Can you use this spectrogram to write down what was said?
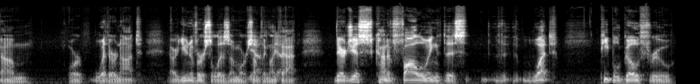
um, or whether or not or universalism or something like yeah. that. They're just kind of following this th- th- what people go through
